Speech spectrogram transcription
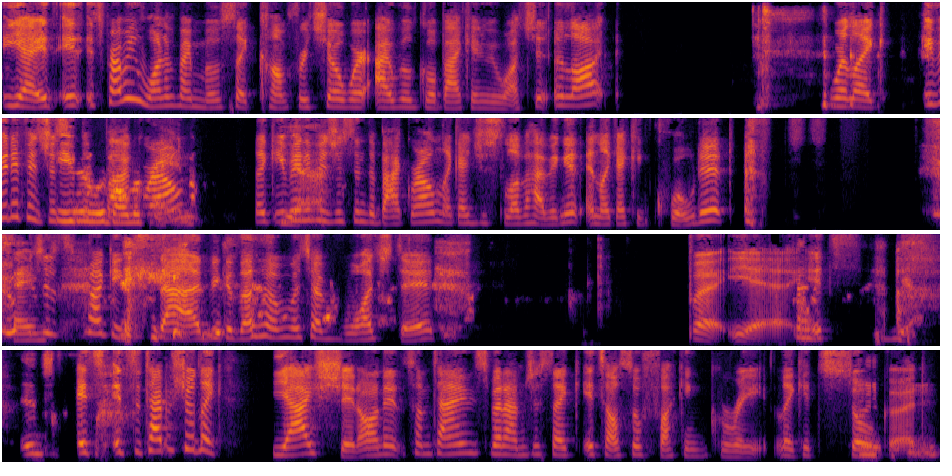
yeah, it, it it's probably one of my most like comfort show where I will go back and rewatch it a lot. where like even if it's just in Even the the background, pain. like even if it's just in the background, like I just love having it and like I can quote it. Which is fucking sad because that's how much I've watched it. But yeah, it's It's it's it's the type of show like yeah, I shit on it sometimes, but I'm just like it's also fucking great. Like it's so good. Mhm.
